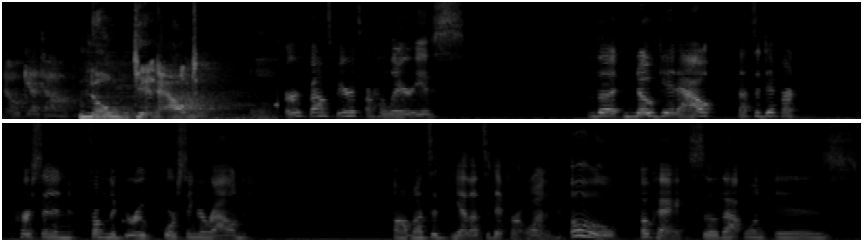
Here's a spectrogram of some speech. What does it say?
No get out. No, get out! earthbound spirits are hilarious the no get out that's a different person from the group horsing around um that's a yeah that's a different one. Oh, okay so that one is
